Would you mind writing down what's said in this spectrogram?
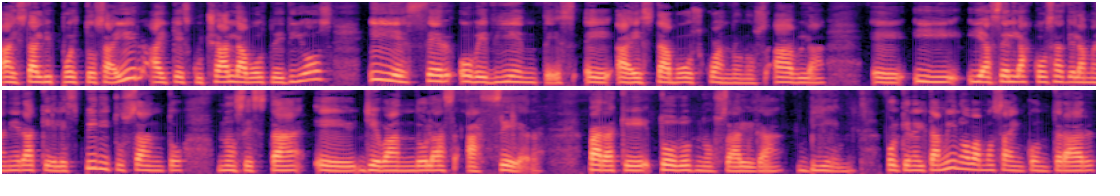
a estar dispuestos a ir, hay que escuchar la voz de Dios y ser obedientes eh, a esta voz cuando nos habla eh, y, hacer las cosas de la manera que el Espíritu Santo nos está eh, llevándolas a hacer para que todo nos salga bien. Porque en el camino vamos a encontrar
